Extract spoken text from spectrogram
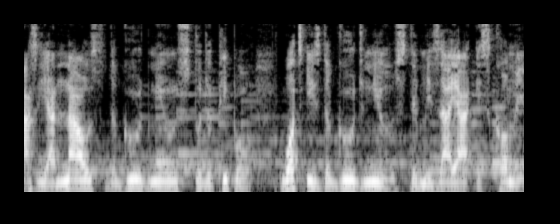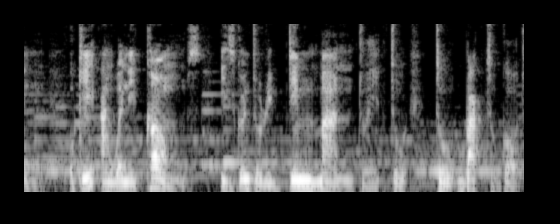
as he announced the good news to the people. What is the good news? The Messiah is coming. Okay, and when he comes, he's going to redeem man to to to back to God.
